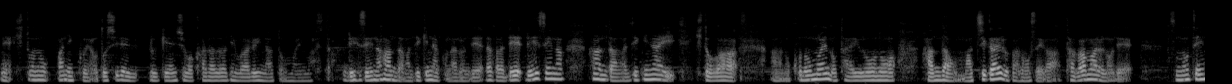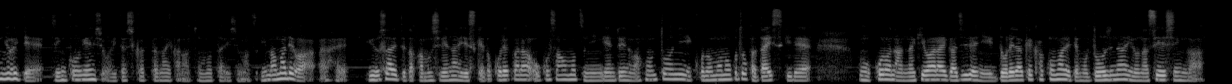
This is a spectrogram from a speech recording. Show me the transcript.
ね、人のパニックに陥れる現象は体に悪いなと思いました。冷静な判断ができなくなるんで、だからで、冷静な判断ができない人は、あの、子供への対応の判断を間違える可能性が高まるので、その点において人口減少は致し方ないかなと思ったりします。今までは、はい、許されてたかもしれないですけど、これからお子さんを持つ人間というのは本当に子供のことが大好きで、もうコロナ泣き笑いが事前にどれだけ囲まれても動じないような精神が、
